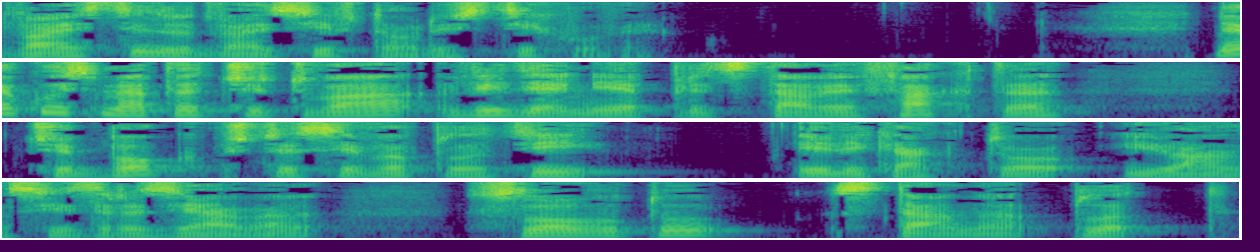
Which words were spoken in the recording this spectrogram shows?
20 до 22 стихове. Някой смята, че това видение представя факта, че Бог ще се въплати, или както Йоанн се изразява, Словото стана плът.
